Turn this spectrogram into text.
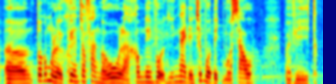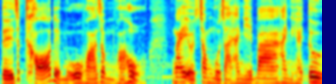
Uh, tôi có một lời khuyên cho fan MU là không nên vội nghĩ ngay đến trước vô địch mùa sau bởi vì thực tế rất khó để MU hóa rồng hóa hổ ngay ở trong mùa giải 2023-2024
